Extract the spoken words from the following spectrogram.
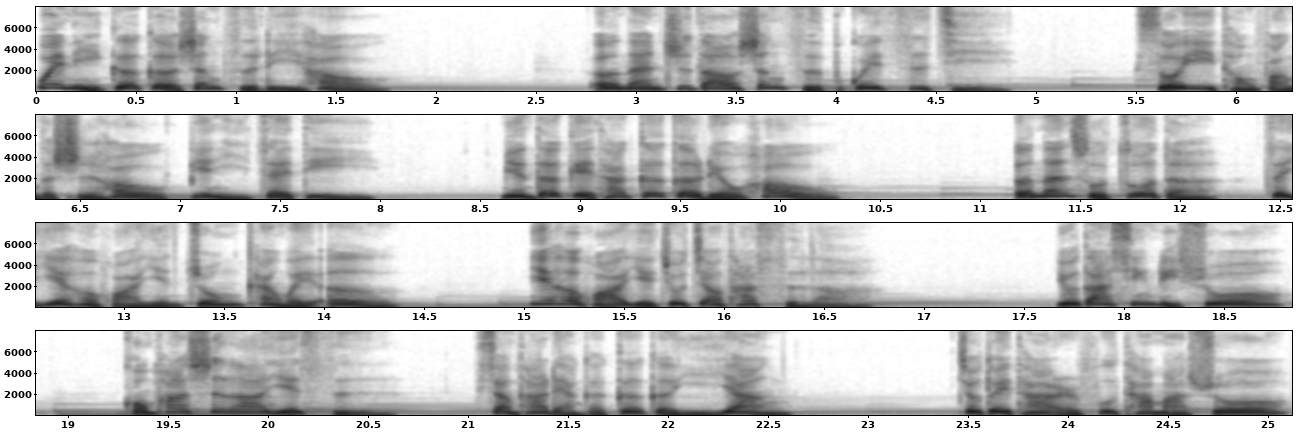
为你哥哥生子立后。”俄南知道生子不归自己，所以同房的时候便遗在地。免得给他哥哥留后。俄南所做的，在耶和华眼中看为恶，耶和华也就叫他死了。犹大心里说：恐怕示拉也死，像他两个哥哥一样，就对他儿父他玛说：“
